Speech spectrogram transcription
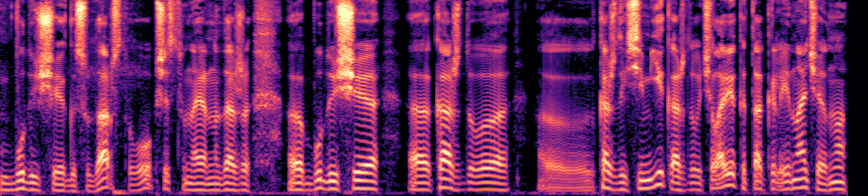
будущее государства, общества, наверное, даже э, будущее э, каждого, э, каждой семьи, каждого человека, так или иначе, оно,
